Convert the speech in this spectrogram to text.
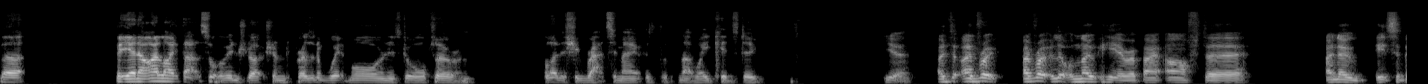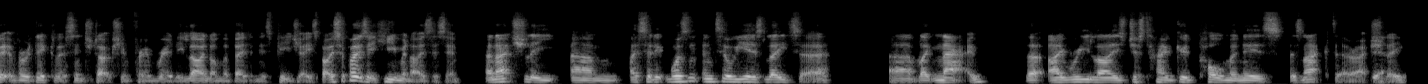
but but yeah no I like that sort of introduction to President Whitmore and his daughter and I like that she rats him out as the, that way kids do Yeah, I, I wrote I wrote a little note here about after. I know it's a bit of a ridiculous introduction for him, really, lying on the bed in his PJs, but I suppose it humanizes him. And actually, um, I said it wasn't until years later, uh, like now, that I realised just how good Pullman is as an actor. Actually,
